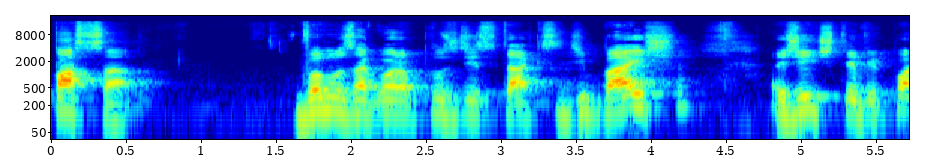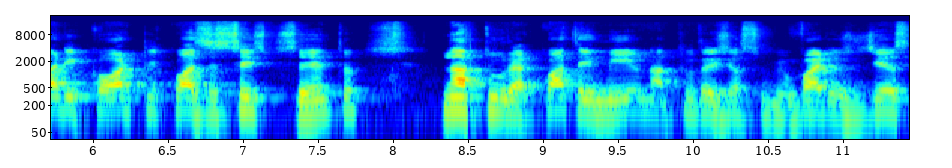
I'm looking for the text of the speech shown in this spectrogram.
passado. Vamos agora para os destaques de baixa. A gente teve Qualicorp quase 6%, Natura 4,5%, Natura já subiu vários dias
